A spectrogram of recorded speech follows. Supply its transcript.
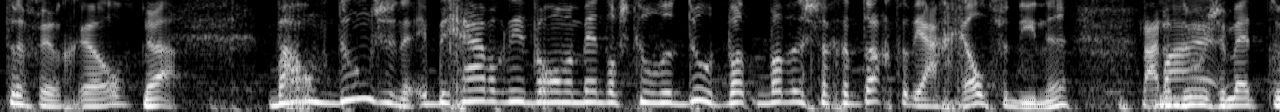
te veel geld. ja. Waarom doen ze het? Ik begrijp ook niet waarom een band als Tool dat doet. Wat, wat is de gedachte? Ja, geld verdienen. Maar dat doen ze met,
